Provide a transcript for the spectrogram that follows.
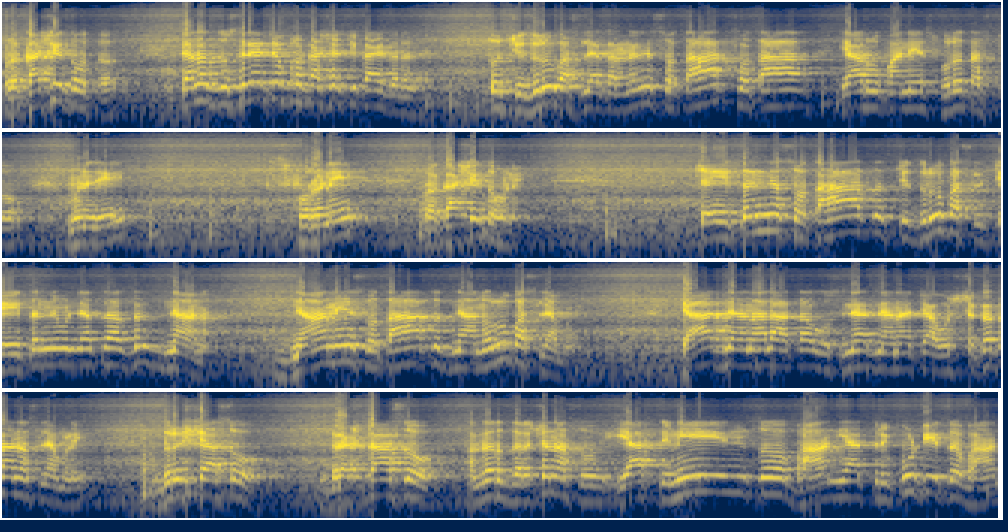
प्रकाशित होतं. त्याला दुसऱ्याच्या प्रकाशाची काय गरज आहे? तो चिद्रूप असल्या कारणाने स्वतःच स्वतः या रूपाने स्फुरत असतो. म्हणजे स्फुरणे प्रकाशित होणे. चैतन्य स्वतःच चिद्रूप असले चैतन्य म्हणजे ज्ञान. ज्ञान हे स्वतःच ज्ञानरूप असल्यामुळे. त्या ज्ञानाला आता उसण्या ज्ञानाची आवश्यकता नसल्यामुळे दृश्य असो द्रष्टा असो अगर दर्शन असो या तिन्हींचं भान या त्रिपुटीचं भान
